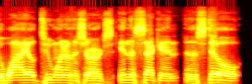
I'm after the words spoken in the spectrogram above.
the Wild 2 1 on the Sharks in the second, uh, still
